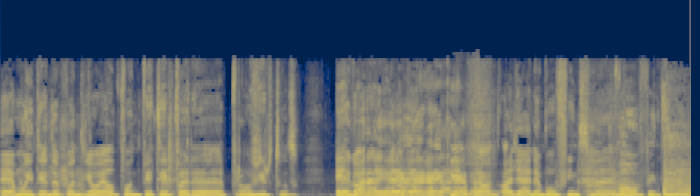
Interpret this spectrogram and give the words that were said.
É 80.ol.pt para, para ouvir tudo. É agora? É agora, agora, é, que é. agora. Pronto. Olha, Ana, bom fim de semana. Bom fim de semana.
